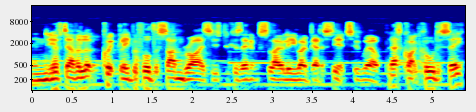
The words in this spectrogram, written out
and you have to have a look quickly before the sun rises because then it will slowly you won't be able to see it too well. But that's quite cool to see.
